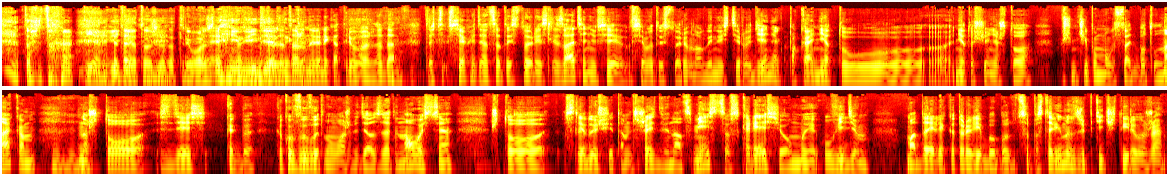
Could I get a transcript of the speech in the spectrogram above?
То, что И NVIDIA это, тоже это тревожит. NVIDIA это тоже наверняка тревожит, да. То есть все хотят с этой истории слезать, они все, все в эту историю много инвестируют денег. Пока нету, нет ощущения, что в общем, чипы могут стать ботлнеком, угу. но что здесь как бы, какой вывод мы можем сделать из этой новости, что в следующие там 6-12 месяцев, скорее всего, мы увидим модели, которые либо будут сопоставимы с GPT-4 уже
